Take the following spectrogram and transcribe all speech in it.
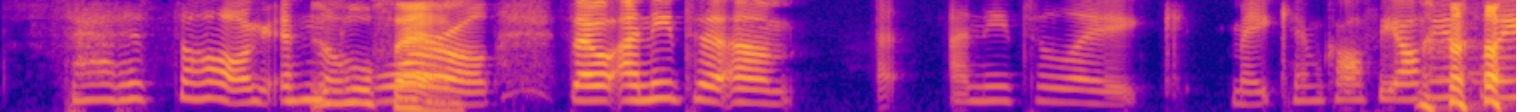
saddest song in the little sad. world. So I need to um I- need to like make him coffee obviously.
